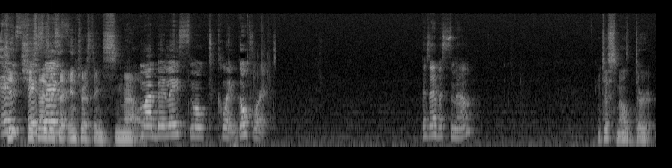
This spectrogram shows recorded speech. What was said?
She, It's- she it says, it's an interesting smell. My belay smoked clay. Go for it. Does that have a smell? it just smells dirt.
